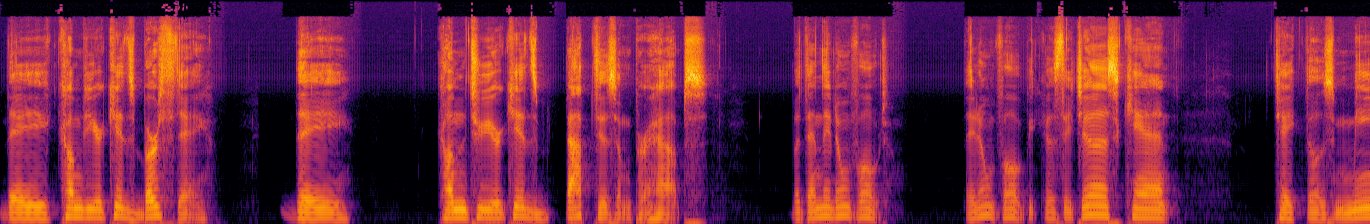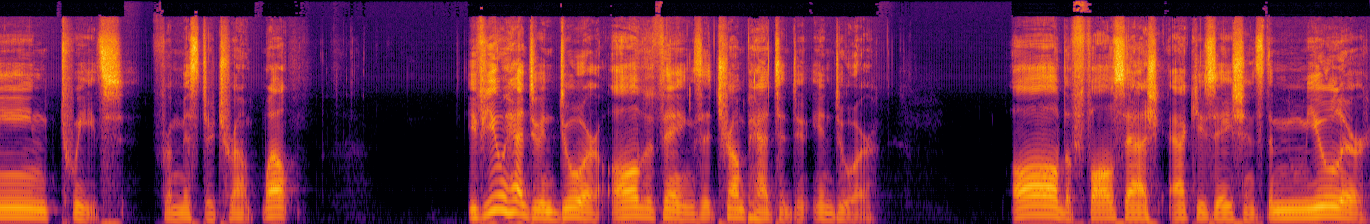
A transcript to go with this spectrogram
They come to your kid's birthday. They come to your kid's baptism, perhaps. But then they don't vote. They don't vote because they just can't take those mean tweets from Mr. Trump. Well, if you had to endure all the things that Trump had to do, endure, all the false ash accusations, the Mueller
